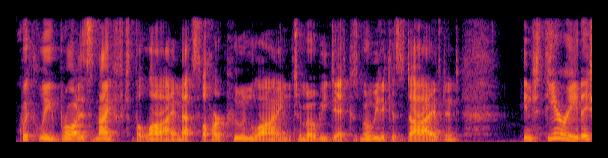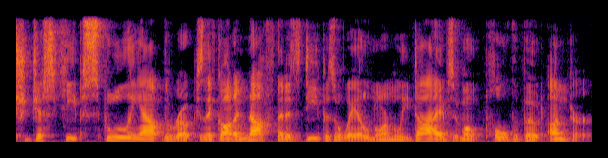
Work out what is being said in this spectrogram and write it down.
quickly brought his knife to the line. That's the harpoon line to Moby Dick, because Moby Dick has dived, and in theory, they should just keep spooling out the rope, because they've got enough that as deep as a whale normally dives, it won't pull the boat under.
